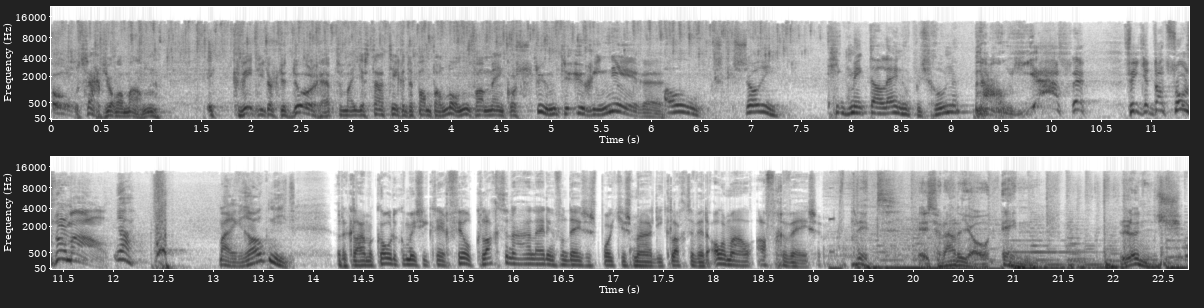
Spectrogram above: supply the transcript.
Oh, zeg jongeman. Ik weet niet of je het door hebt, maar je staat tegen de pantalon van mijn kostuum te urineren. Oh, sorry. Ik mikte alleen op je schoenen. Nou ja, zeg. Vind je dat soms normaal? Ja, maar ik rook niet. De reclamecodecommissie kreeg veel klachten naar aanleiding van deze spotjes... maar die klachten werden allemaal afgewezen. Dit is Radio 1. Lunch.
